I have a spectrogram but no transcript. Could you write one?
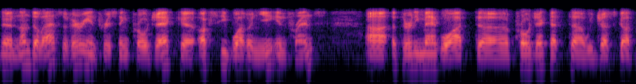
nonetheless, a very interesting project, Oxy Bois-Renier in France. Uh, a 30 MW uh, project that uh, we just got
